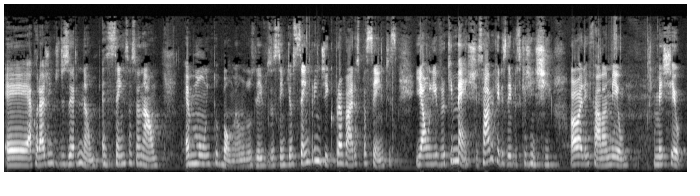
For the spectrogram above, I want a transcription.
É, a coragem de dizer não é sensacional. É muito bom, é um dos livros assim que eu sempre indico para vários pacientes. E é um livro que mexe, sabe aqueles livros que a gente olha e fala, meu, mexeu.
